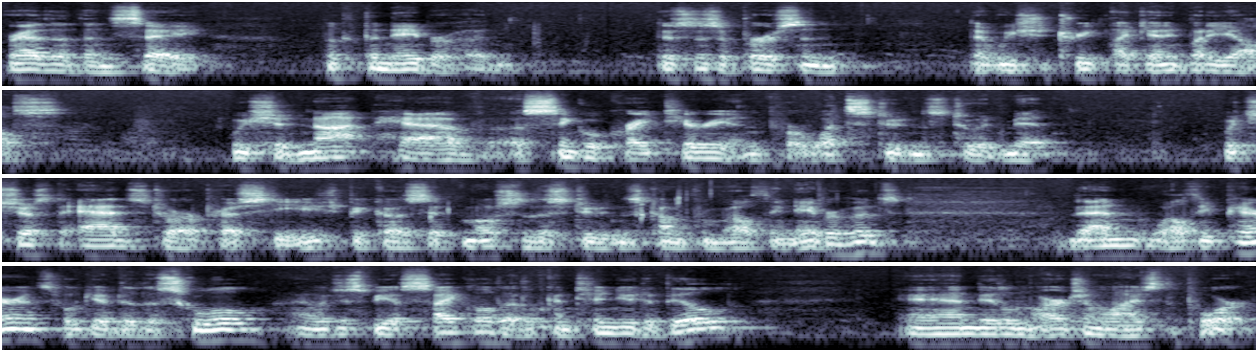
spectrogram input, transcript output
Rather than say, look at the neighborhood. This is a person that we should treat like anybody else. We should not have a single criterion for what students to admit which just adds to our prestige because if most of the students come from wealthy neighborhoods, then wealthy parents will give to the school, and it will just be a cycle that'll continue to build, and it'll marginalize the poor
